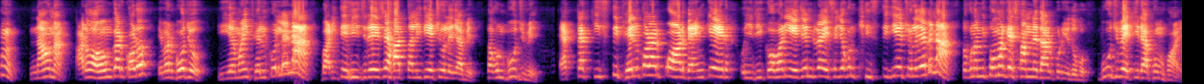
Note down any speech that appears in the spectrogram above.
হুম, নাও না, আরও অহংকার করো, এবার বোঝো ইএমআই ফেল করলে না, বাড়িতে হিজড়ে এসে হাততালি দিয়ে চলে যাবে, তখন বুঝবে। একটা কিস্তি ফেল করার পর ব্যাংকের ওই রিকভারি এজেন্টরা এসে যখন কিস্তি দিয়ে চলে যাবে না, তখন আমি তোমাকে সামনে দাঁড় করিয়ে দেবো। বুঝবে কীরকম হয়?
